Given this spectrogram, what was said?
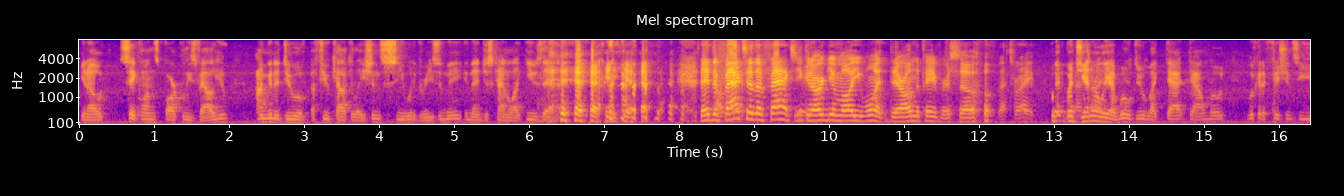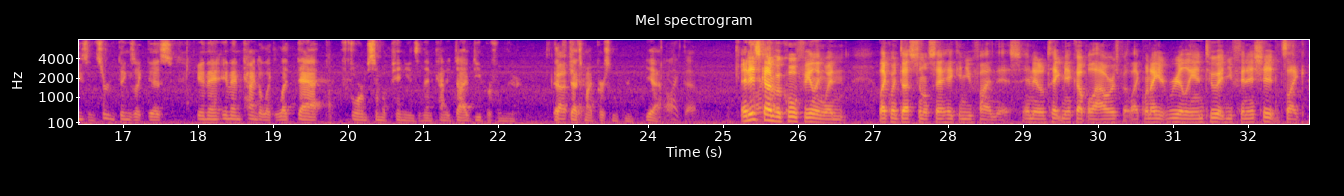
you know, Saquon's Barkley's value. I'm gonna do a, a, few calculations, see what agrees with me, and then just kind of like use that. yeah, the facts are the facts. You can argue them all you want; they're on the paper. So that's right. But, but that's generally, right. I will do like that download. look at efficiencies and certain things like this, and then and then kind of like let that form some opinions, and then kind of dive deeper from there. That's, Gotcha. that's my personal opinion. Yeah. I like that. It is kind of a cool feeling when, like, when Dustin will say, "Hey, can you find this?" and it'll take me a couple hours, but like when I get really into it and you finish it, it's like,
